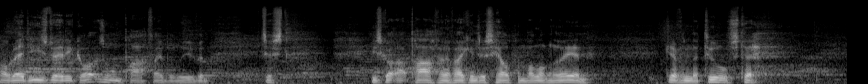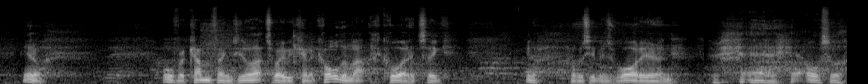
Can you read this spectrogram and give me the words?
already he's already got his own path, I believe, and just he's got that path, and if I can just help him along the way and give him the tools to, you know, overcome things. You know, that's why we kind of call them that. It's like, you know, obviously it means warrior, and uh, it also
